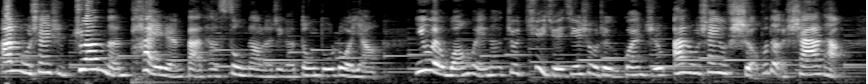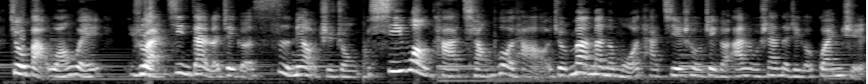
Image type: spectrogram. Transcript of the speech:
安禄山是专门派人把他送到了这个东都洛阳，因为王维呢就拒绝接受这个官职，安禄山又舍不得杀他，就把王维。软禁在了这个寺庙之中，希望他强迫他啊，就慢慢的磨他接受这个安禄山的这个官职。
